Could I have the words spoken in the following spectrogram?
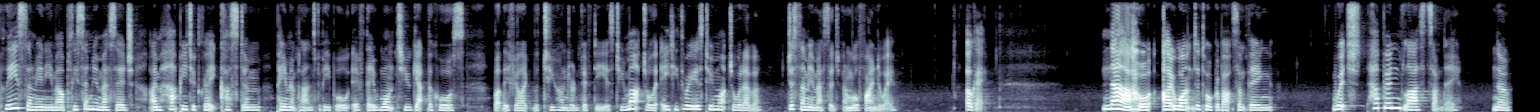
please send me an email, please send me a message. I'm happy to create custom payment plans for people if they want to get the course, but they feel like the 250 is too much or the 83 is too much or whatever. Just send me a message and we'll find a way. Okay. Now, I want to talk about something which happened last Sunday. No,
